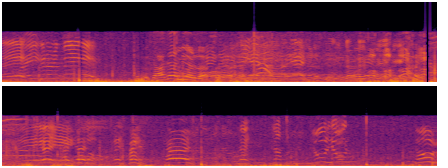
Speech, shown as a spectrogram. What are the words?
Ahí que no le pegue. ¡Ey, ey, ey! ¡Ey, ey! ¡Ey! ¡Ey! ¡Ey! ¡Ey!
